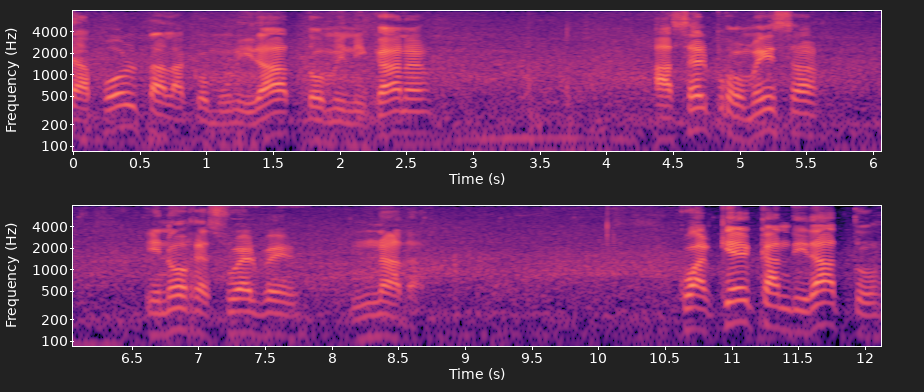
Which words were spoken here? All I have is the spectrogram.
aporta a la comunidad dominicana, hacer promesa y no resuelve nada. Cualquier candidato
